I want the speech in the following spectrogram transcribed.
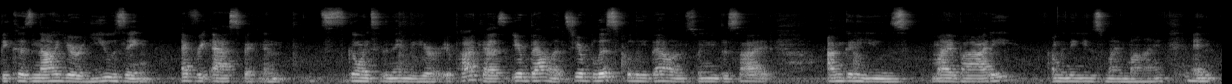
because now you're using every aspect and going to the name of your, your podcast, you're balanced. You're blissfully balanced when you decide, I'm going to use my body, I'm going to use my mind, mm-hmm. and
